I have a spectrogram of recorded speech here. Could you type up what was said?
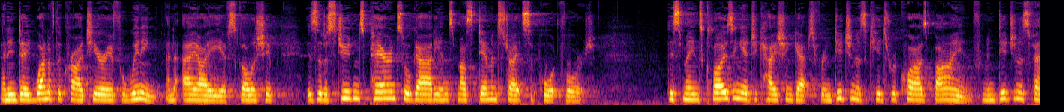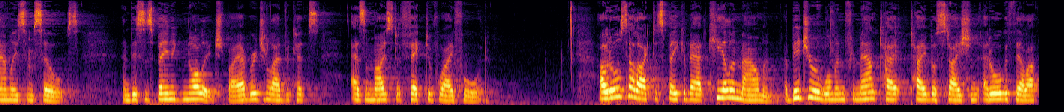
And indeed, one of the criteria for winning an AIEF scholarship is that a student's parents or guardians must demonstrate support for it. This means closing education gaps for Indigenous kids requires buy-in from Indigenous families themselves, and this has been acknowledged by Aboriginal advocates as a most effective way forward. I would also like to speak about Keelen Mailman, a Bidjara woman from Mount Tabor Station at Augathella,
